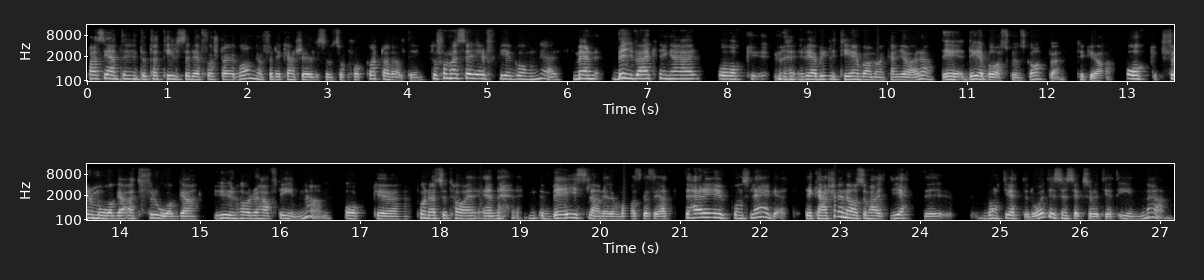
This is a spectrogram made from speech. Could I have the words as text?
patienten inte tar till sig det första gången, för det kanske är liksom så chockartat allting, då får man säga det fler gånger. Men biverkningar, och rehabilitering, vad man kan göra. Det, det, är baskunskapen, tycker jag. Och förmåga att fråga, hur har du haft det innan? Och eh, på något sätt ha en, baseline, eller vad man ska säga. Att det här är utgångsläget. Det kanske är någon som har jätte, mått jättedåligt i sin sexualitet innan.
